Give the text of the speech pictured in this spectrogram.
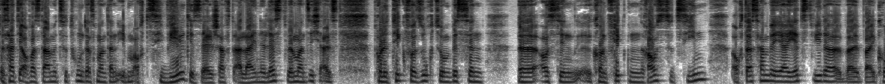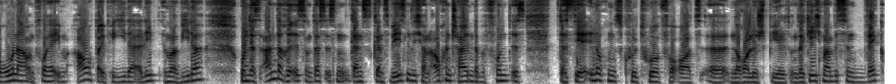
Das hat ja auch was damit zu tun, dass man dann eben auch Zivilgesellschaft alleine lässt, wenn man sich als Politik versucht, so ein bisschen äh, aus den äh, Konflikten rauszuziehen. Auch das haben wir ja jetzt wieder bei, bei Corona und vorher eben auch bei Pegida erlebt, immer wieder. Und das andere ist, und das ist ein ganz, ganz wesentlicher und auch entscheidender Befund ist, dass die Erinnerungskultur vor Ort äh, eine Rolle spielt. Und da gehe ich mal ein bisschen weg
